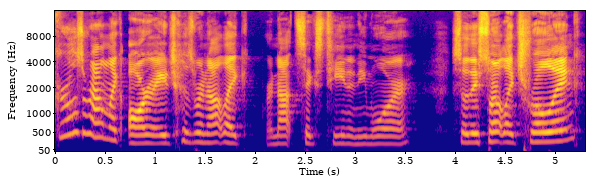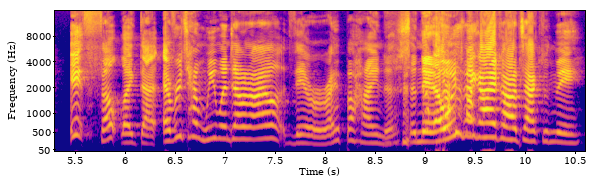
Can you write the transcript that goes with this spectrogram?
girls around like our age because we're not like we're not 16 anymore. So they start like trolling. It felt like that every time we went down an aisle. They were right behind us, and they'd always make eye contact with me.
